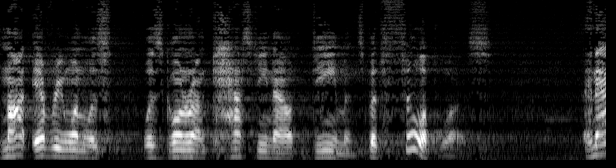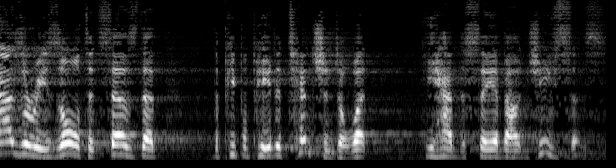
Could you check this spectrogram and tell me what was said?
Not everyone was, was going around casting out demons, but Philip was. And as a result, it says that the people paid attention to what he had to say about Jesus.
